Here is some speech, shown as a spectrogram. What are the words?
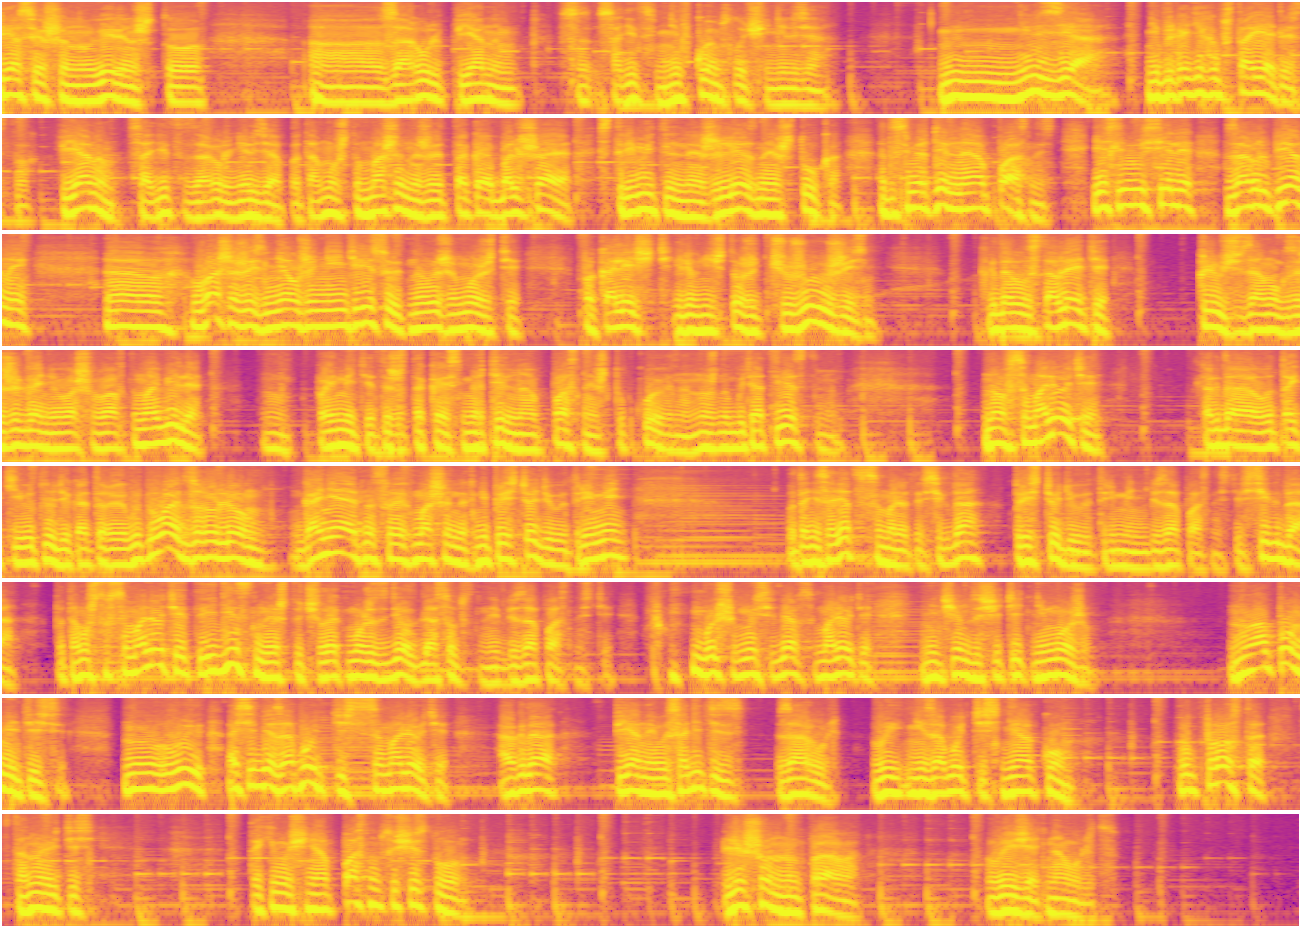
Вот я совершенно уверен, что э, за руль пьяным садиться ни в коем случае нельзя. Нельзя. Ни при каких обстоятельствах. Пьяным садиться за руль нельзя, потому что машина же это такая большая, стремительная, железная штука. Это смертельная опасность. Если вы сели за руль пьяный, э, ваша жизнь меня уже не интересует, но вы же можете покалечить или уничтожить чужую жизнь. Когда вы выставляете ключ в замок зажигания вашего автомобиля, ну, поймите, это же такая смертельно опасная штуковина. Нужно быть ответственным. Но в самолете, когда вот такие вот люди, которые выпивают за рулем, гоняют на своих машинах, не пристегивают ремень, вот они садятся в самолет и всегда пристегивают ремень безопасности. Всегда. Потому что в самолете это единственное, что человек может сделать для собственной безопасности. Больше мы себя в самолете ничем защитить не можем. Ну, опомнитесь, ну, вы о себе заботитесь в самолете, а когда пьяный вы садитесь за руль, вы не заботитесь ни о ком. Вы просто становитесь таким очень опасным существом, лишенным права выезжать на улицу.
